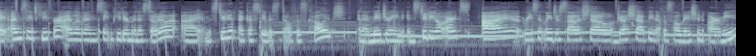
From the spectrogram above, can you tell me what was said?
Hi, I'm Sage Kiefer. I live in St. Peter, Minnesota. I am a student at Gustavus Adolphus College and I'm majoring in studio arts. I recently just saw the show Dress Shopping at the Salvation Army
